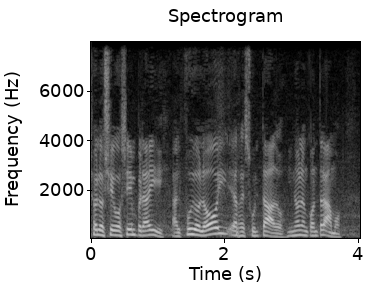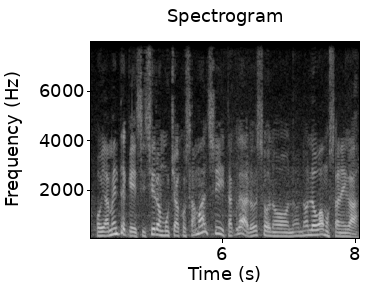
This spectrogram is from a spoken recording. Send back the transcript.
Yo lo llevo siempre ahí, al fútbol hoy es resultado y no lo encontramos. Obviamente que se hicieron muchas cosas mal, sí, está claro, eso no, no, lo vamos a negar.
